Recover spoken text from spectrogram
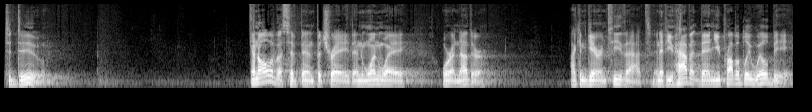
to do? And all of us have been betrayed in one way or another. I can guarantee that. And if you haven't been, you probably will be.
